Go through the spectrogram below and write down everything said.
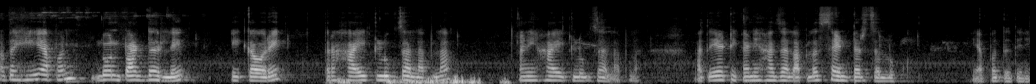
आता हे आपण दोन पार्ट धरले एकावर एक. तर हा एक लुक झाला आपला आणि हा एक लुक झाला आपला. आता या ठिकाणी हा झाला आपला सेंटरचा लुक या पद्धतीने.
